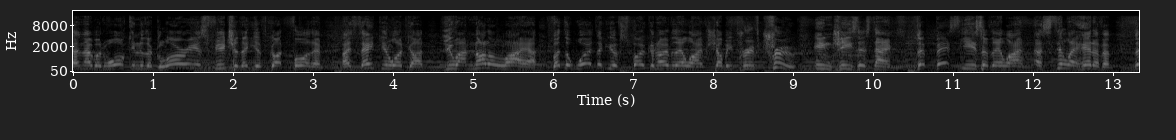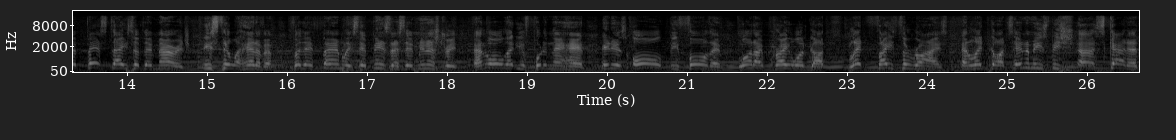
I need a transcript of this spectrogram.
and they would walk into the glorious future that you've got for them. I thank you, Lord God. You are not a liar, but the word that you have spoken over their life shall be proved true in Jesus' name. The best years of their life are still ahead of them. The best days of their marriage is still ahead of them. For their families, their business, their ministry, and all that you've put in their hand, it is all before them. Lord, I pray, Lord God, let faith arise and let God's enemies be uh, scattered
